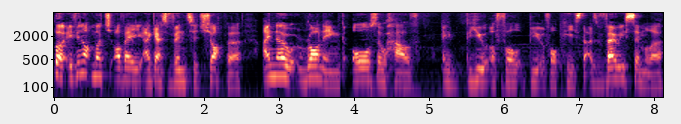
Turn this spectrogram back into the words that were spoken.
But if you're not much of a, I guess, vintage shopper, I know Ronning also have a beautiful, beautiful piece that is very similar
